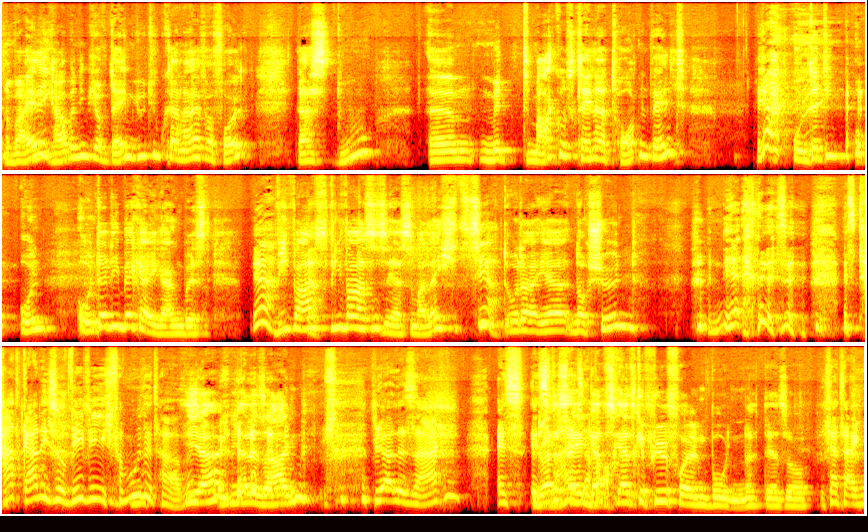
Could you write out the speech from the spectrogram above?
weil ich habe nämlich auf deinem YouTube-Kanal verfolgt, dass du ähm, mit Markus kleiner Tortenwelt ja. unter die, un, unter die Bäcker gegangen bist. Ja. Wie war es wie war's das erste Mal? Leicht zieht Ja. oder eher noch schön? es tat gar nicht so weh, wie ich vermutet habe. Ja, wie alle sagen. Wie alle sagen. Es, es Du hattest einen ganz, ganz gefühlvollen Boden, ne? der so. Ich hatte einen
